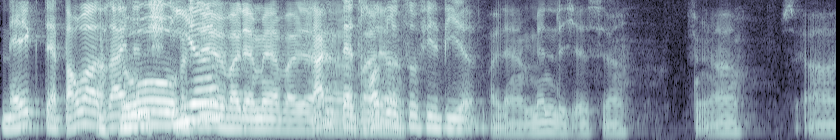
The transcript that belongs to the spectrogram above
melkt der Bauer Ach seinen so, Stier, verstehe, weil der mehr, weil der, trank der Trottel der, zu viel Bier. weil der männlich ist, ja. Ja, ja,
